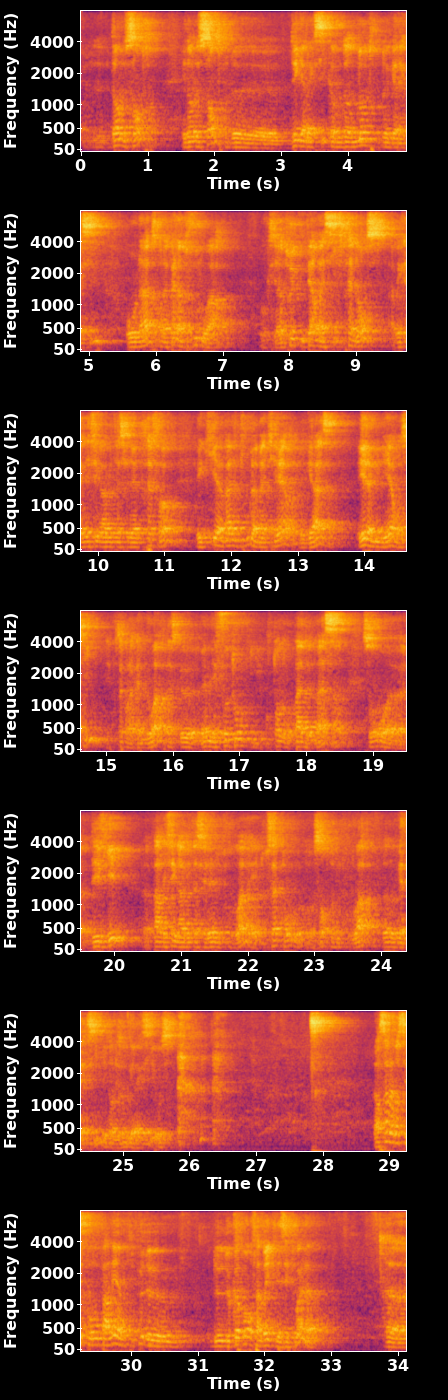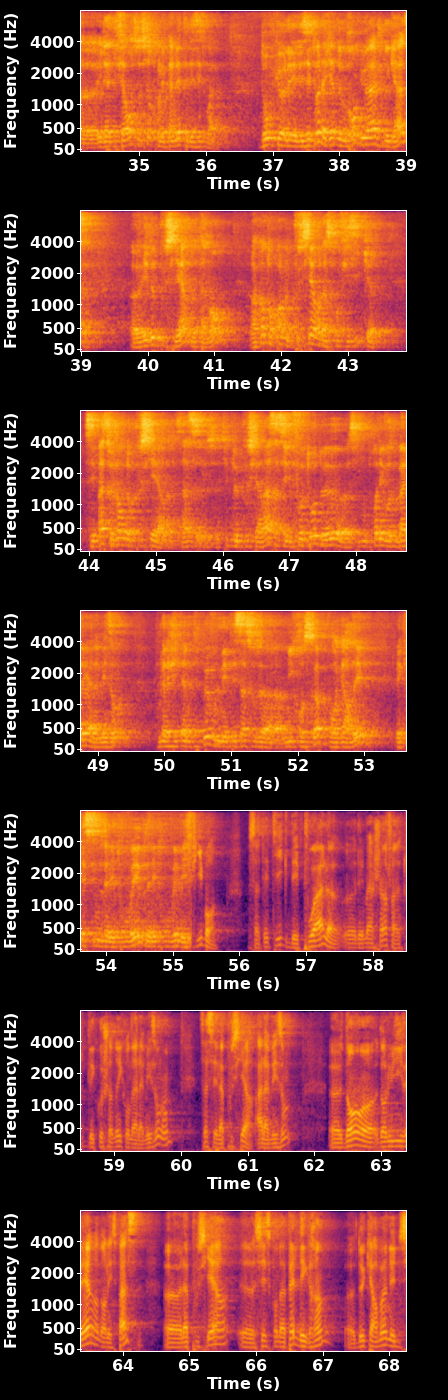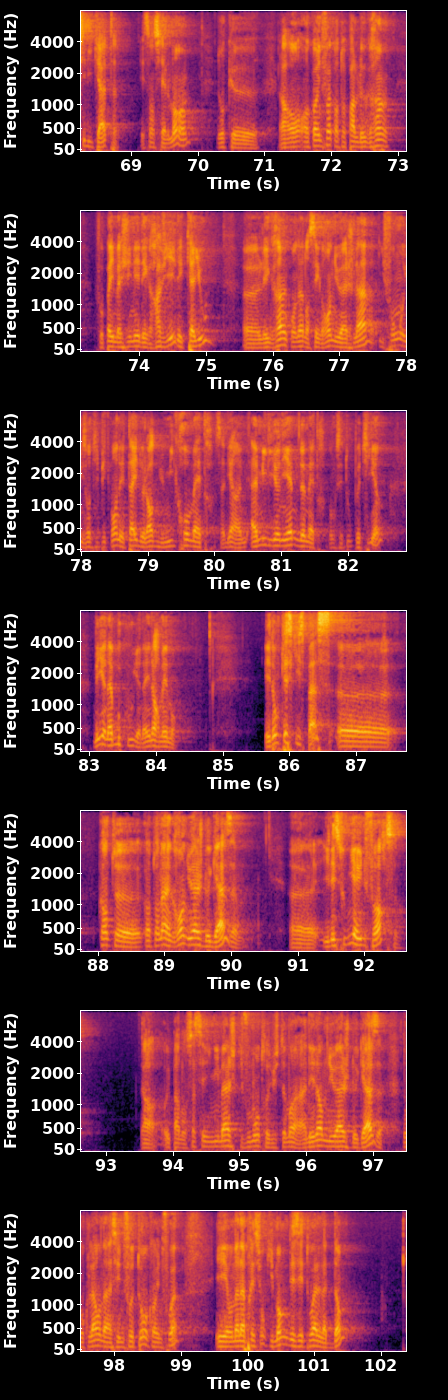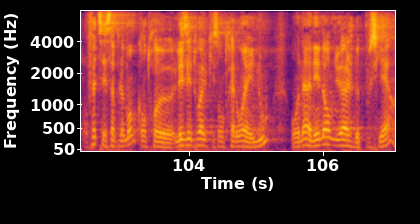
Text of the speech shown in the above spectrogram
dans le centre, et dans le centre de, des galaxies, comme dans notre galaxie, on a ce qu'on appelle un trou noir. Donc c'est un truc hyper massif, très dense, avec un effet gravitationnel très fort, et qui avale toute la matière, le gaz, et la lumière aussi, c'est pour ça qu'on l'appelle noir, parce que même les photons qui pourtant n'ont pas de masse, hein, sont euh, déviés euh, par l'effet gravitationnel du trou noir, et tout ça tombe au centre du trou noir dans nos galaxies et dans les autres galaxies aussi. Alors ça maintenant c'est pour vous parler un petit peu de, de, comment on fabrique les étoiles euh, et la différence aussi entre les planètes et les étoiles. Donc les, étoiles elles viennent de grands nuages de gaz et de poussière notamment. Alors quand on parle de poussière en astrophysique, c'est pas ce genre de poussière là. Ça, ce, type de poussière là, ça c'est une photo de euh, si vous prenez votre balai à la maison, vous l'agitez un petit peu, vous le mettez ça sous un, microscope pour regarder, mais qu'est-ce que vous allez trouver? Vous allez trouver des fibres synthétiques, des poils, euh, des machins, enfin toutes les cochonneries qu'on a à la maison. Hein. Ça c'est la poussière à la maison. Euh, dans dans l'univers, dans l'espace, la poussière, c'est ce qu'on appelle des grains de carbone et de silicate, essentiellement. Hein. Donc, alors encore une fois, quand on parle de grains, ne faut pas imaginer des graviers, des cailloux. Euh, les grains qu'on a dans ces grands nuages-là, ils, font, ils ont typiquement des tailles de l'ordre du micromètre, c'est-à-dire un, millionième de mètre. Donc c'est tout petit, hein. mais il y en a beaucoup, il y en a énormément. Et donc qu'est-ce qui se passe euh, quand, euh, quand, on a un grand nuage de gaz Il est soumis à une force. Alors, oui, pardon, ça c'est une image qui vous montre justement un énorme nuage de gaz. Donc là, on a, c'est une photo encore une fois, et on a l'impression qu'il manque des étoiles là-dedans. En fait, c'est simplement qu'entre les étoiles qui sont très loin et nous, on a un énorme nuage de poussière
